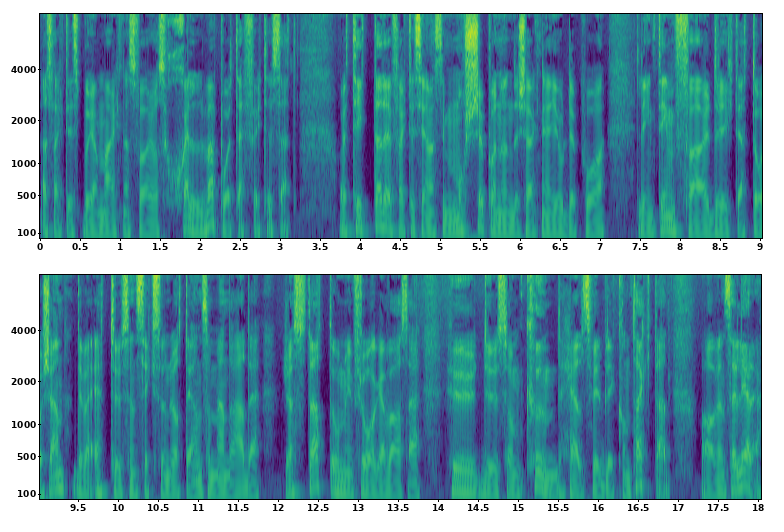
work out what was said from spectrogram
att faktiskt börja marknadsföra oss själva på ett effektivt sätt. Och jag tittade faktiskt senast i morse på en undersökning jag gjorde på LinkedIn för drygt ett år sedan. Det var 1681 som ändå hade röstat och min fråga var så här, hur du som kund helst vill bli kontaktad av en säljare.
